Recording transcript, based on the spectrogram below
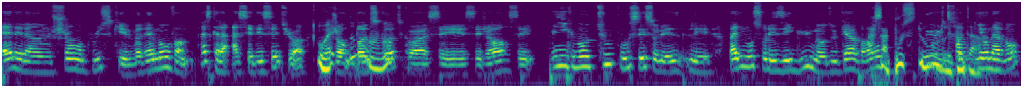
elle, elle a un chant en plus qui est vraiment, enfin, presque à la ACDC, tu vois. genre Bon Scott, quoi. C'est, genre, c'est uniquement tout poussé sur les, les, pas uniquement sur les aigus, mais en tout cas vraiment. Ah, ça pousse loin ultra bien en avant.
